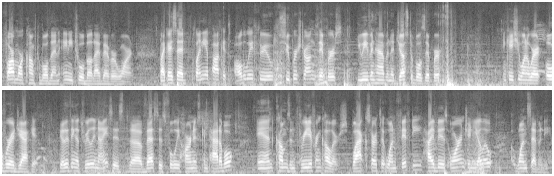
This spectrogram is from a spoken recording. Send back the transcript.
far more comfortable than any tool belt I've ever worn. Like I said, plenty of pockets all the way through, super strong zippers. You even have an adjustable zipper in case you want to wear it over a jacket. The other thing that's really nice is the vest is fully harness compatible and comes in three different colors. Black starts at 150, high vis orange and yellow 170.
